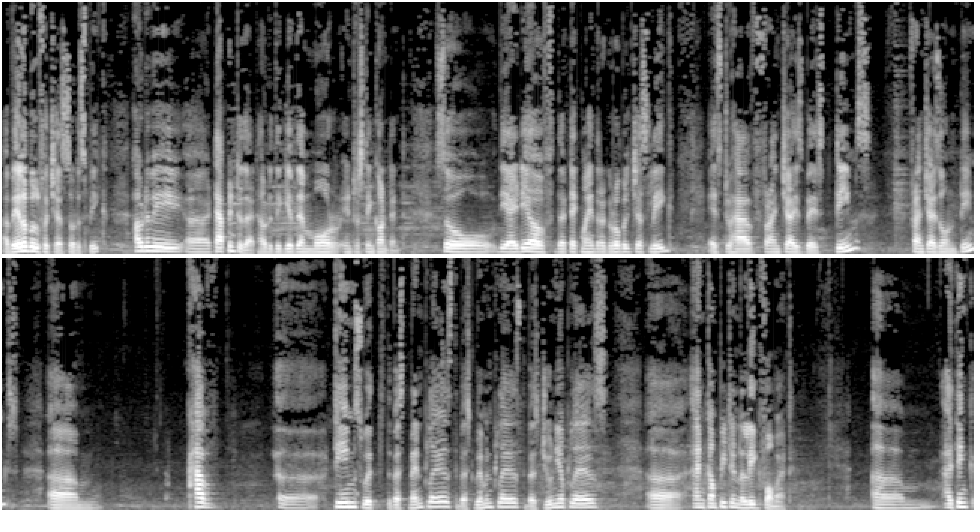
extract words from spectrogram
available for chess, so to speak, how do we uh, tap into that? How do they give them more interesting content? So the idea of the Tech Mahindra Global Chess League is to have franchise-based teams, franchise-owned teams, um, have uh, teams with the best men players, the best women players, the best junior players, uh, and compete in a league format. Um, I think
